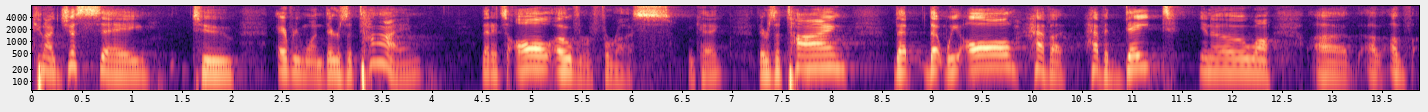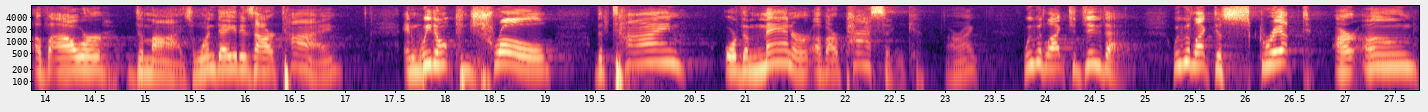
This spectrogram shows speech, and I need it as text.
can I just say to everyone, there's a time that it's all over for us. Okay. There's a time that that we all have a have a date. You know, uh, uh, of, of our demise. One day it is our time, and we don't control the time or the manner of our passing. All right? We would like to do that. We would like to script our own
